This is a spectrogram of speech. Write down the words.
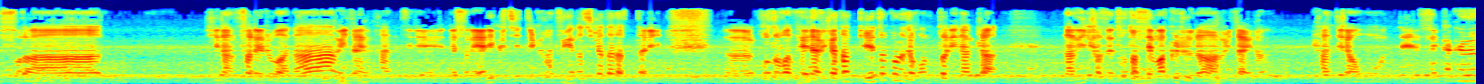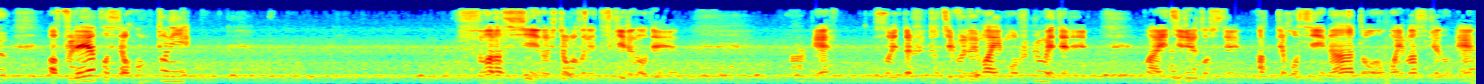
そら、非難されるわなみたいな感じででそのやり口っていうか発言の仕方だったり、うん、言葉の選び方っていうところで本当になんか波風立たせまくるなみたいな感じには思うんで、せっかく、まあ、プレイヤーとしては本当に素晴らしいの一言に尽きるので、まあね、そういった立ち振る舞いも含めてで、まあ、一流としてあってほしいなとは思いますけどね。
